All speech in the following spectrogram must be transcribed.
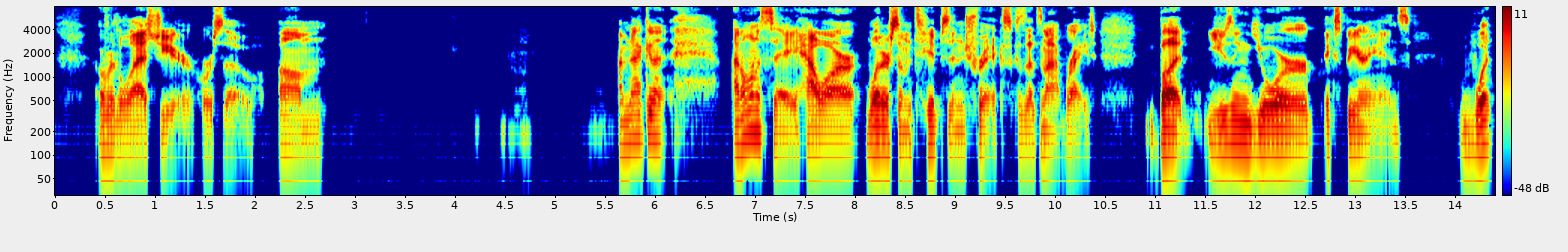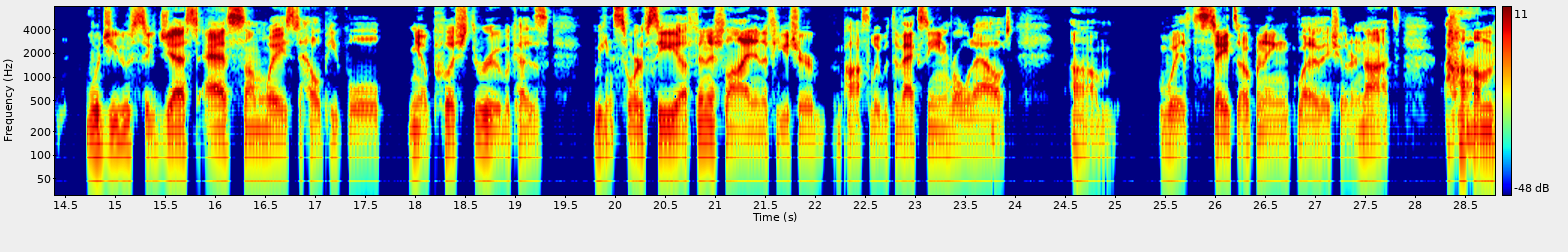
over the last year or so. Um, I'm not gonna. I don't want to say how are what are some tips and tricks because that's not right. But using your experience, what would you suggest as some ways to help people, you know, push through because we can sort of see a finish line in the future, possibly with the vaccine rolled out, um, with states opening whether they should or not. Um,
